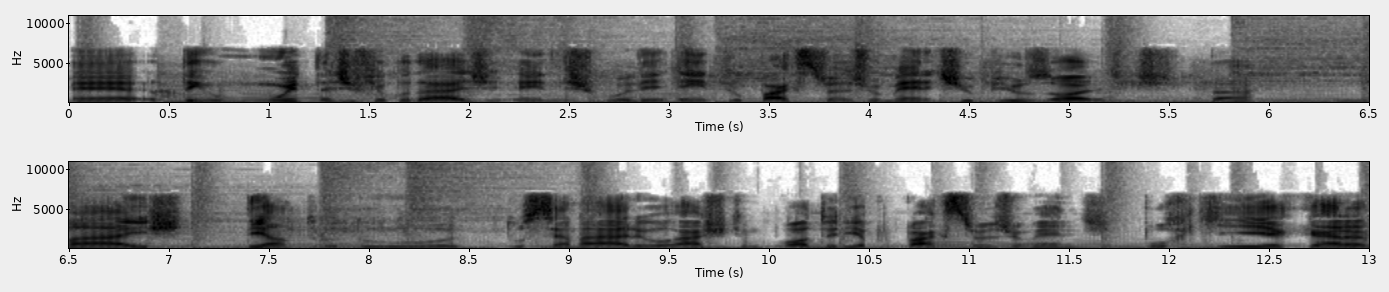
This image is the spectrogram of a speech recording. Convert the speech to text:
é, eu tenho muita dificuldade entre escolher entre o Pax Transhumanity e o Bios Origins, tá? Mas dentro do, do cenário, acho que o voto iria pro Pax Transhumanity. Porque, cara,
